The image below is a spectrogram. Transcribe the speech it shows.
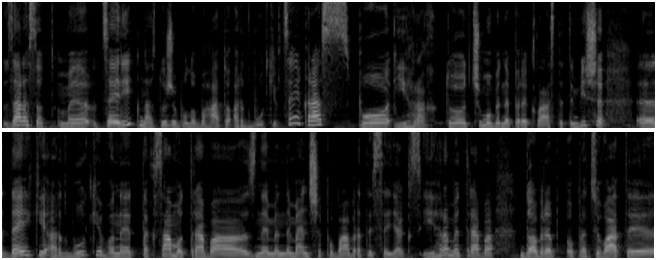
Зараз, от ми цей рік у нас дуже було багато артбуків. Це якраз по іграх, то чому би не перекласти? Тим більше е, деякі артбуки, вони так само треба з ними не менше побабратися, як з іграми. Треба добре опрацювати,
